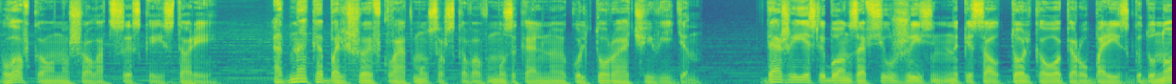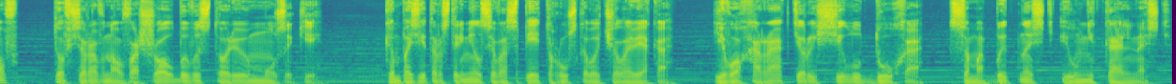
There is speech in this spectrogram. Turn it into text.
Ловко он ушел от сыской истории. Однако большой вклад Мусорского в музыкальную культуру очевиден. Даже если бы он за всю жизнь написал только оперу «Борис Годунов», то все равно вошел бы в историю музыки. Композитор стремился воспеть русского человека, его характер и силу духа, самобытность и уникальность.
